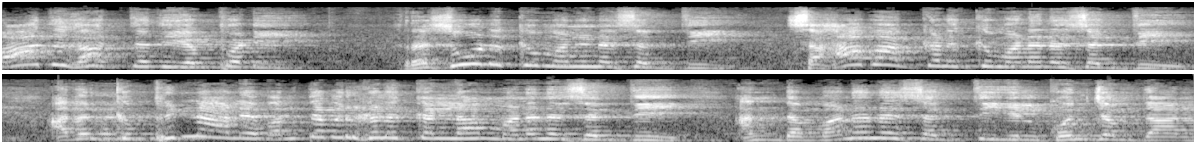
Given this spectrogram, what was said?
பாதுகாத்தது எப்படி? ரசூலுக்கு மனன சக்தி சஹாபாக்களுக்கு மனன சக்தி அதற்கு பின்னாலே வந்தவர்களுக்கெல்லாம் மனன சக்தி அந்த மனன சக்தியில் கொஞ்சம்தான்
